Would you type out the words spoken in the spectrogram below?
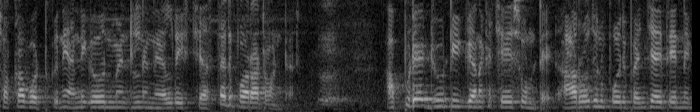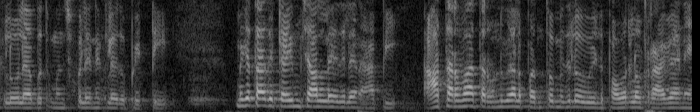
చొక్కా పట్టుకుని అన్ని గవర్నమెంట్లని నిలదీసి చేస్తే అది పోరాటం అంటారు. అప్పుడే డ్యూటీ గనక చేసి ఉంటే ఆ రోజున పోని పంచాయతీ ఎన్నికలు లేకపోతే మున్సిపల్ ఎన్నికలు ఏదో పెట్టి మిగతాది టైం చాలలేదులేని ఆపి ఆ తర్వాత రెండు వేల పంతొమ్మిదిలో వీళ్ళు పవర్లోకి రాగానే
